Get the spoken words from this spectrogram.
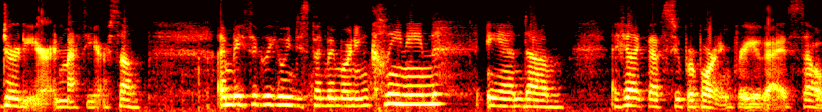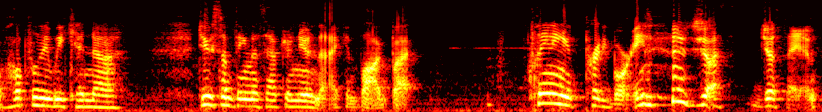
dirtier and messier. So I'm basically going to spend my morning cleaning and um, I feel like that's super boring for you guys. So hopefully we can uh, do something this afternoon that I can vlog, but cleaning is pretty boring. just, just saying.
